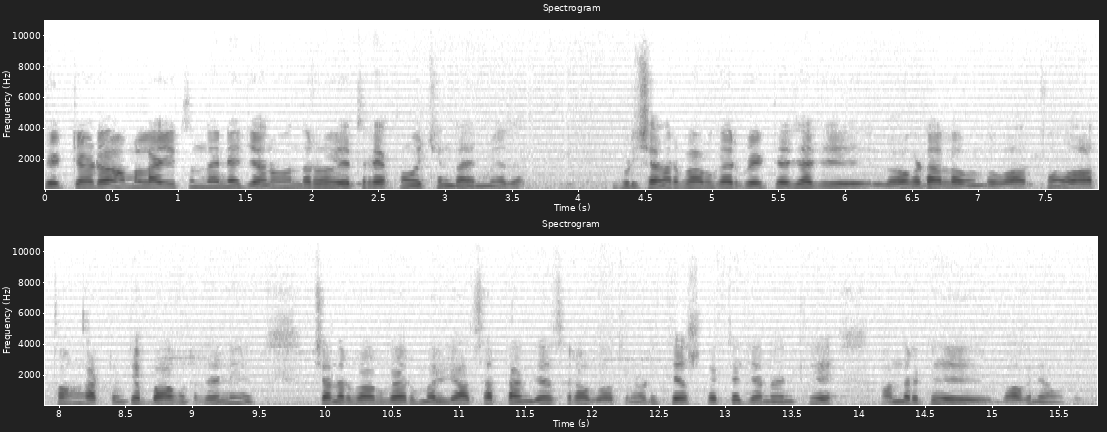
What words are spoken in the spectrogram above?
పెట్టాడు అమలు అవుతుందనే జనం అందరూ వ్యతిరేకం వచ్చింది ఆయన మీద. ఇప్పుడు చంద్రబాబు గారు పెట్టేది అది లోగడాలో ఉంది. వాస్తవం వార్తం అట్టుంటే బాగుంటుందని చంద్రబాబు గారు మళ్ళీ ఆ చట్టాన్ని తీసుకురాబోతున్నాడు. తీసుకొస్తే జనానికి అందరికీ బాగానే ఉంటుంది.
